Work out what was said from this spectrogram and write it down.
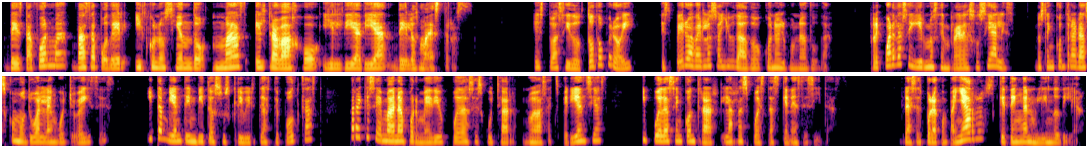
De esta forma vas a poder ir conociendo más el trabajo y el día a día de los maestros. Esto ha sido todo por hoy. Espero haberlos ayudado con alguna duda. Recuerda seguirnos en redes sociales. Nos encontrarás como Dual Language Oasis y también te invito a suscribirte a este podcast para que semana por medio puedas escuchar nuevas experiencias y puedas encontrar las respuestas que necesitas. Gracias por acompañarnos, que tengan un lindo día.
